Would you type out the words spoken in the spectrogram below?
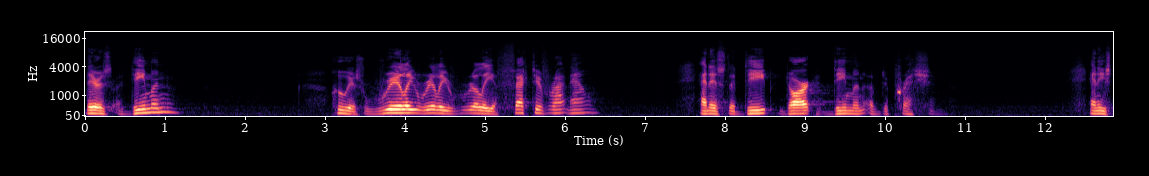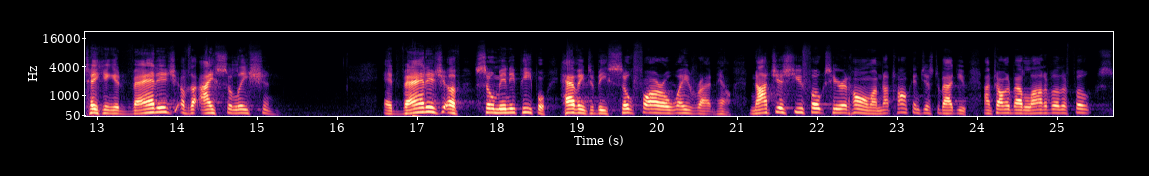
There's a demon who is really, really, really effective right now, and it's the deep, dark demon of depression. And he's taking advantage of the isolation advantage of so many people having to be so far away right now. Not just you folks here at home. I'm not talking just about you. I'm talking about a lot of other folks.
